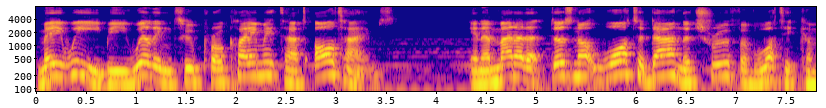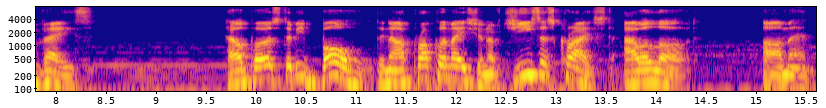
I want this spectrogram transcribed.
May we be willing to proclaim it at all times in a manner that does not water down the truth of what it conveys. Help us to be bold in our proclamation of Jesus Christ our Lord. Amen.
